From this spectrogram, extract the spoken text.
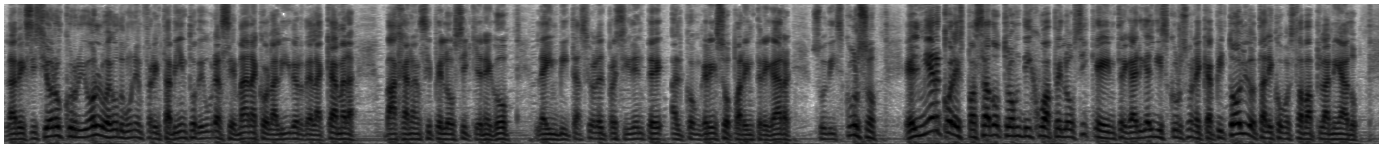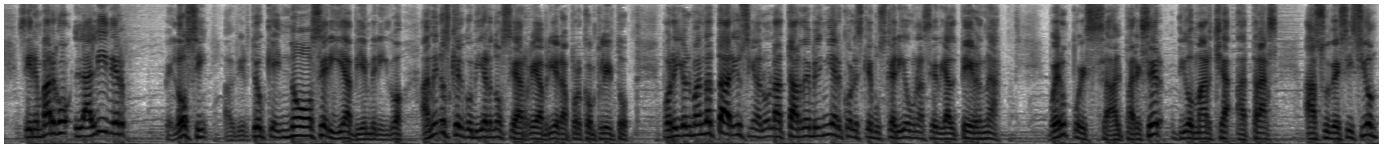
La decisión ocurrió luego de un enfrentamiento de una semana con la líder de la Cámara Baja, Nancy Pelosi, quien negó la invitación del presidente al Congreso para entregar su discurso. El miércoles pasado, Trump dijo a Pelosi que entregaría el discurso en el Capitolio, tal y como estaba planeado. Sin embargo, la líder Pelosi advirtió que no sería bienvenido a menos que el gobierno se reabriera por completo. Por ello, el mandatario señaló la tarde del miércoles que buscaría una sede alterna. Bueno, pues al parecer dio marcha atrás a su decisión.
